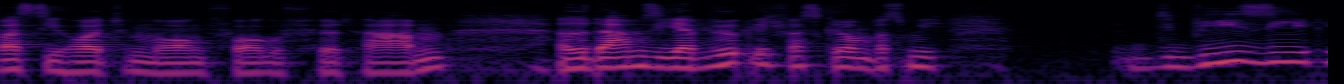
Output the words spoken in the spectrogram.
was sie heute Morgen vorgeführt haben. Also da haben sie ja wirklich was genommen, was mich, wie sie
